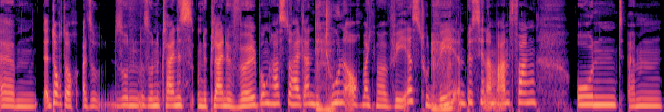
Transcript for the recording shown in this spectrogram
ähm, doch, doch. Also so, ein, so eine, kleines, eine kleine Wölbung hast du halt dann. Die tun auch manchmal weh. Es tut weh ein bisschen am Anfang. Und ähm,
